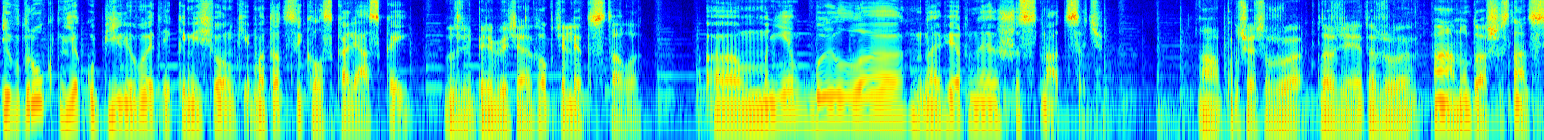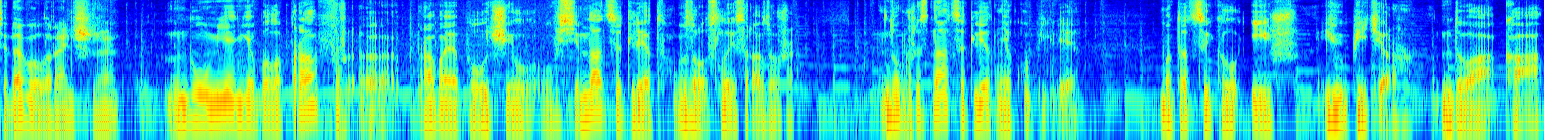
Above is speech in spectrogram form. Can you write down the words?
И вдруг мне купили в этой комиссионке мотоцикл с коляской. Подожди, перебью тебя. Сколько тебе лет стало? А, Мне было, наверное, 16. А, получается уже... Подожди, это же... А, ну да, 16, да, было раньше же? Ну, у меня не было прав. Э, Права я получил в 17 лет, взрослые сразу же. Ну, в 16 лет мне купили мотоцикл Иш Юпитер 2К,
